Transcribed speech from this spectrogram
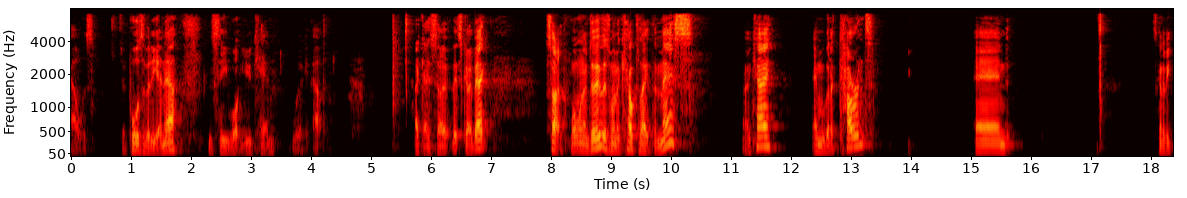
hours. So pause the video now and see what you can work out. Okay, so let's go back. So what we want to do is we want to calculate the mass, okay, and we've got a current, and it's going to be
